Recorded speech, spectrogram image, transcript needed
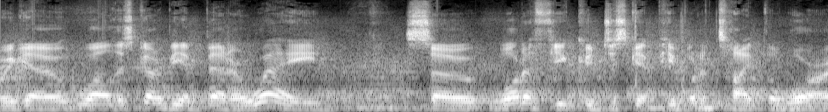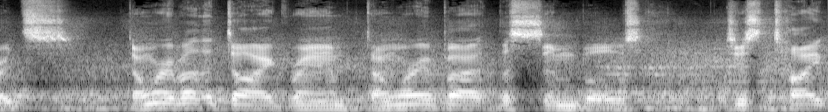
We go, well, there's got to be a better way. So what if you could just get people to type the words? Don't worry about the diagram. Don't worry about the symbols. Just type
